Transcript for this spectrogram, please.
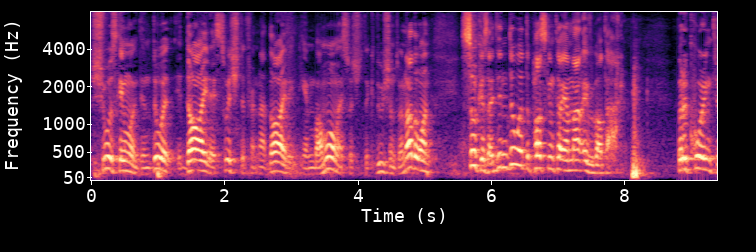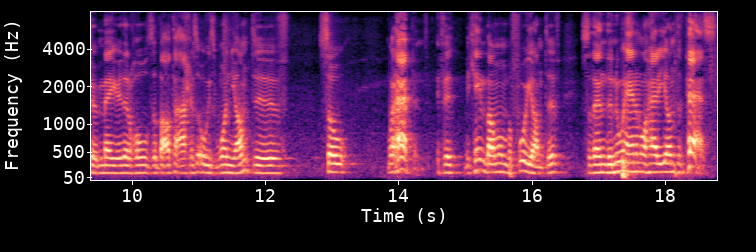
Shuas came along, I didn't do it. It died, I switched it from, not died, it became Bamum, I switched the Kedushin to another one. Sukkot, I didn't do it, the Paskim tell you I'm not over Baal Ta'achar. But according to a mayor that holds the Baal Ta'achar is always one Yom Tiv, so what happened? If it became Bamum before Yom Tiv, so then the new animal had a Yom Tiv pass.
